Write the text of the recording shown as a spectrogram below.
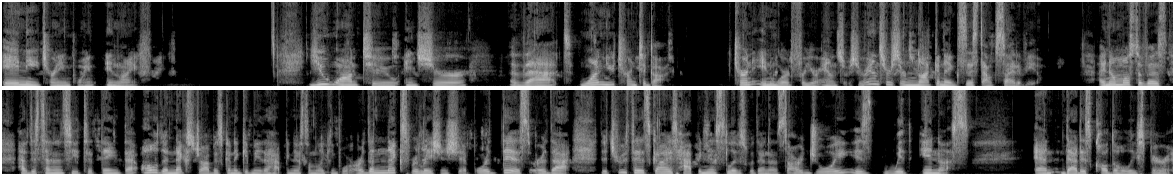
any turning point in life. You want to ensure that one, you turn to God, turn inward for your answers. Your answers are not going to exist outside of you. I know most of us have this tendency to think that, oh, the next job is going to give me the happiness I'm looking for, or the next relationship, or this or that. The truth is, guys, happiness lives within us. Our joy is within us. And that is called the Holy Spirit.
